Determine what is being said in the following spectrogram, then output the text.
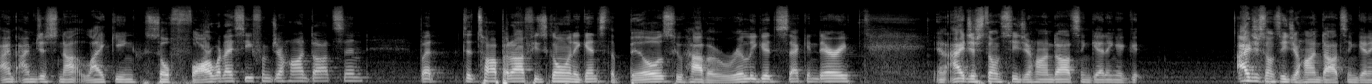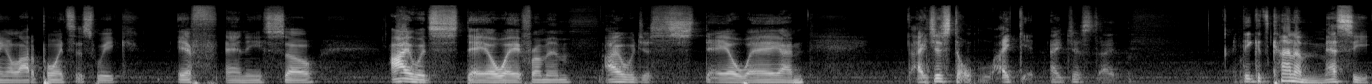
I'm, I'm just not liking so far what I see from Jahan Dotson. But to top it off, he's going against the Bills, who have a really good secondary. And I just don't see Jahan Dotson getting a good, I just don't see Jahan Dotson getting a lot of points this week, if any. So I would stay away from him. I would just stay away. I'm. I just don't like it. I just I, I think it's kind of messy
